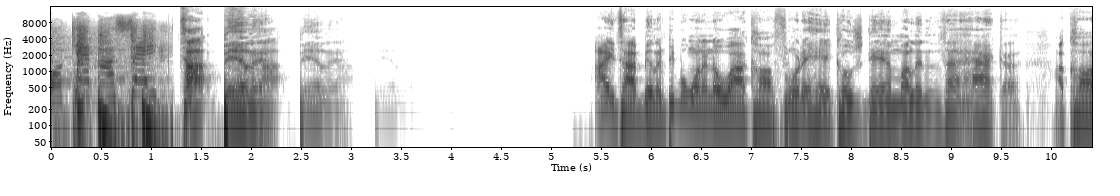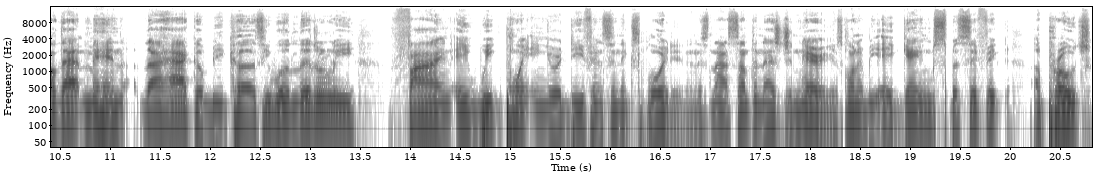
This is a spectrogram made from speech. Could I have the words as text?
more can I say? Top billing. Top billing. All right, top billing. People want to know why I call Florida head coach Dan Mullen the hacker. I call that man the hacker because he would literally find a weak point in your defense and exploit it. And it's not something that's generic. It's going to be a game specific approach,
